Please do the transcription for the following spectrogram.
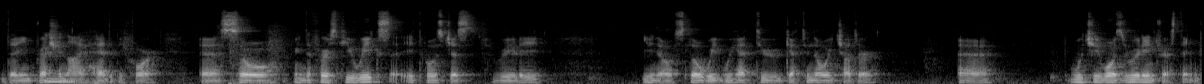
the impression mm. I had before. Uh, so in the first few weeks, it was just really, you know, slow. We we had to get to know each other, uh, which was really interesting.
